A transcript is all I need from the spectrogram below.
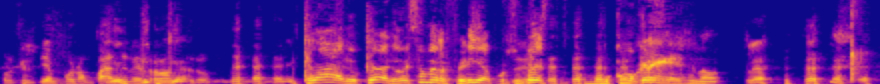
Porque el tiempo no pasa en el rostro. Claro, claro, eso me refería, por supuesto. Como, crees, ¿no? Claro.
